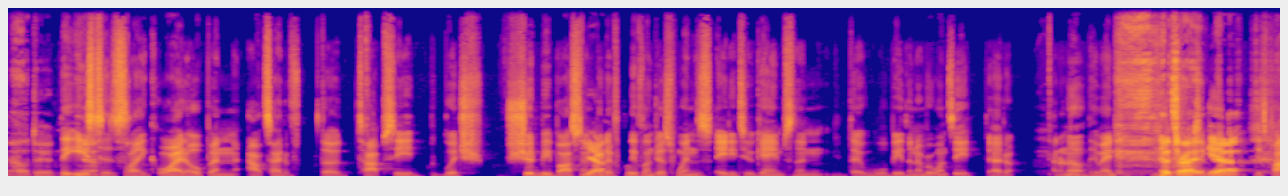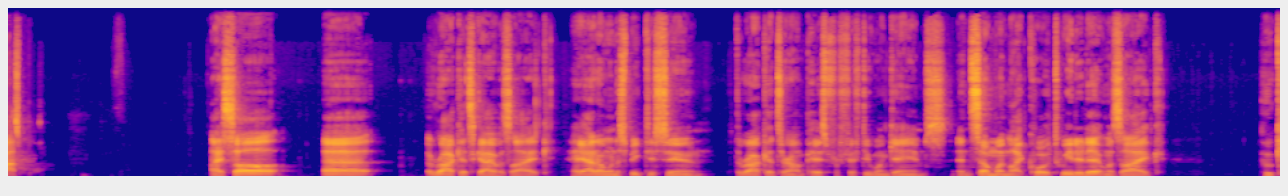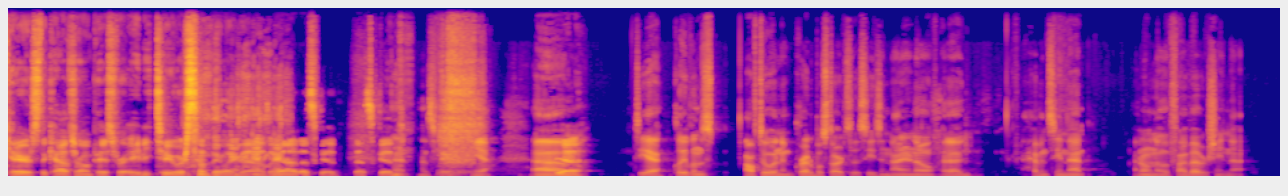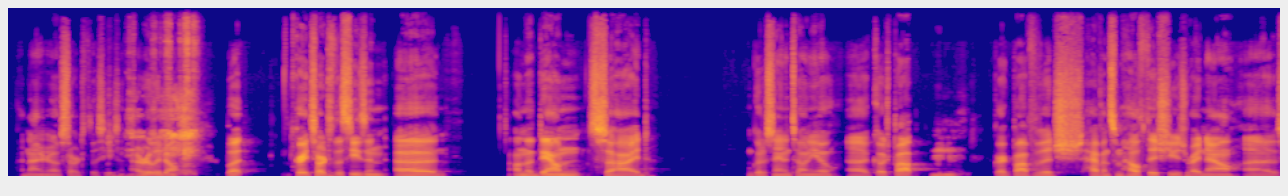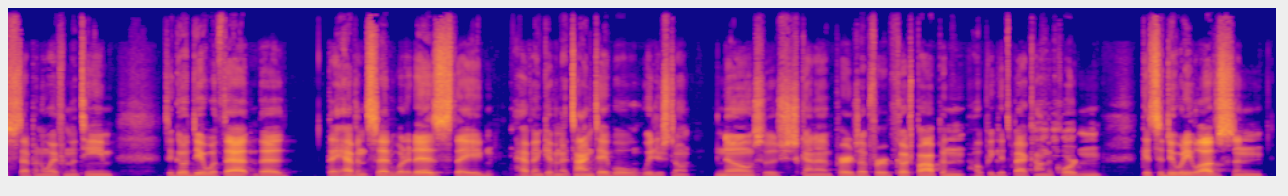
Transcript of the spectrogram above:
oh, dude, the Yeah. East is like wide open outside of the top seed, which should be Boston. Yeah. But if Cleveland just wins 82 games, then they will be the number one seed. I don't, I don't know. They may. never That's right, again. yeah. it's possible. I saw uh, a Rockets guy was like, "Hey, I don't want to speak too soon. The Rockets are on pace for 51 games," and someone like quote tweeted it and was like, "Who cares? The Cavs are on pace for 82 or something like that." I was like, "Ah, that's good. That's good." That's fair. Yeah. Um, Yeah. so yeah. Cleveland's off to an incredible start to the season. Nine and zero. Uh, haven't seen that. I don't know if I've ever seen that. A nine and zero start to the season. I really don't. But great start to the season. Uh, on the downside, we'll go to San Antonio. Uh, Coach Pop, Mm. Gregg Popovich having some health issues right now, uh, stepping away from the team to go deal with that. That they haven't said what it is. They haven't given a timetable. We just don't know. So it's just kind of prayers up for Coach Pop and hope he gets back on the court and gets to do what he loves. And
